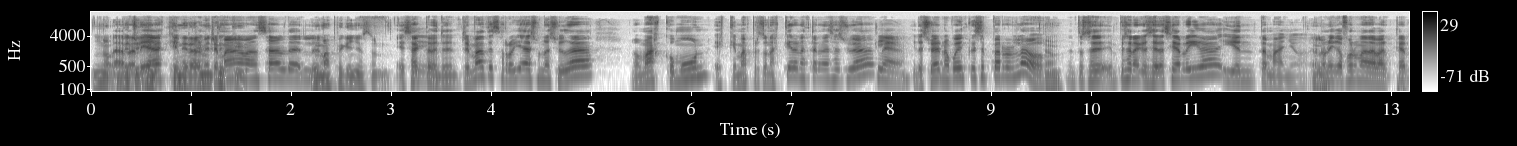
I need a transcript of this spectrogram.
No, la de hecho, realidad gen- es que generalmente entre es más que avanzada... el- Los más pequeños son. Exactamente. Entre más desarrollada es una ciudad, lo más común es que más personas quieran estar en esa ciudad Claro. y las ciudades no pueden crecer para los lados. Claro. Entonces empiezan a crecer hacia arriba y en tamaño. Es Claro. la única forma de abarcar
